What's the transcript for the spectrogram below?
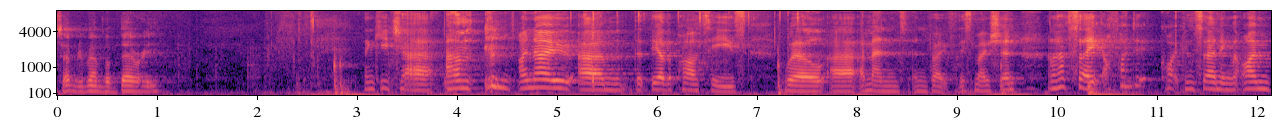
Assembly Member Berry. Thank you, Chair. Um, I know um, that the other parties will uh, amend and vote for this motion. And I have to say, I find it quite concerning that I'm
